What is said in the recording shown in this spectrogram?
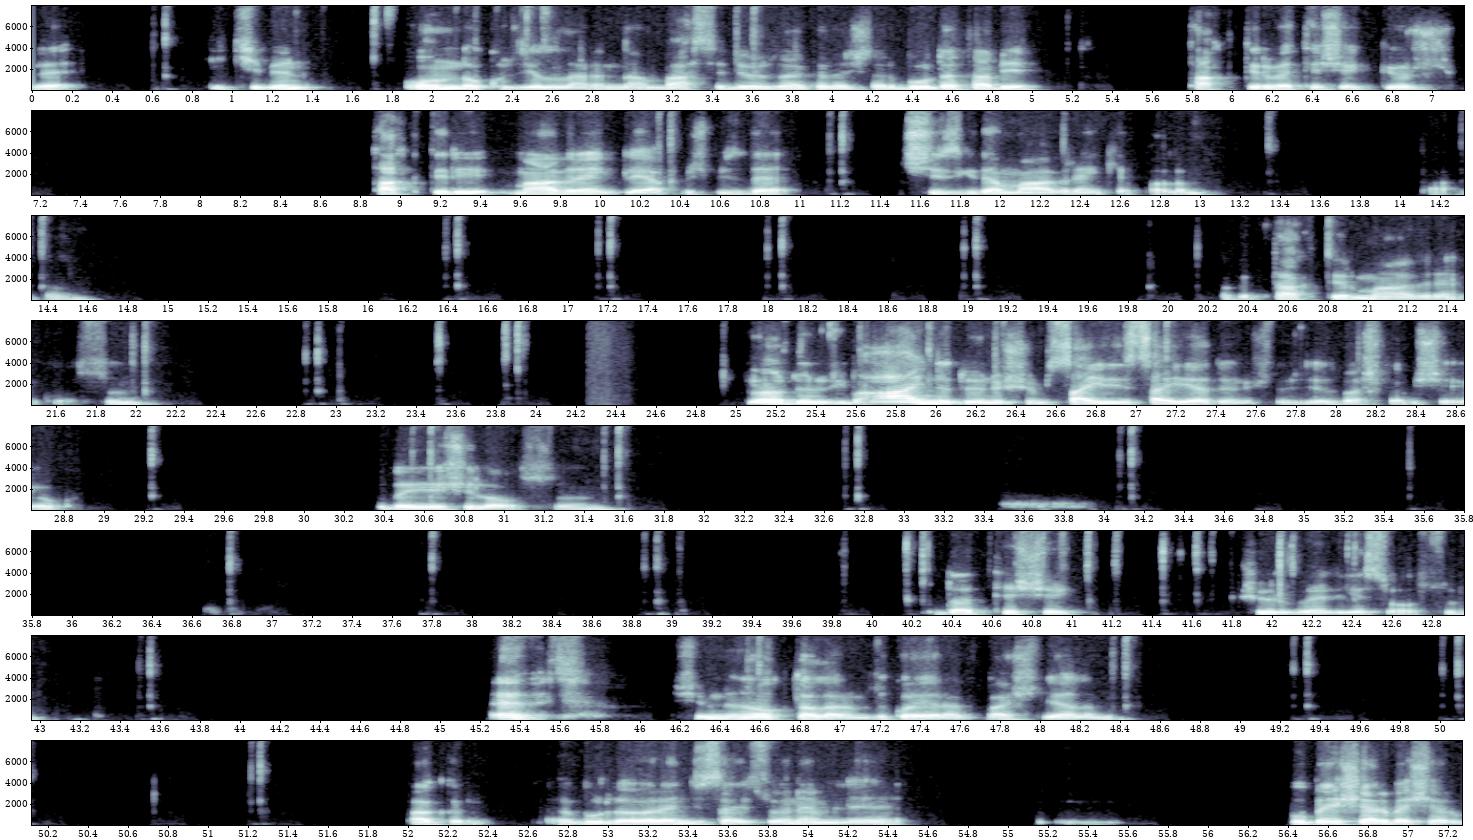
ve 2019 yıllarından bahsediyoruz arkadaşlar. Burada tabi takdir ve teşekkür takdiri mavi renkle yapmış. Biz de çizgide mavi renk yapalım. Pardon. Bakın takdir mavi renk olsun. Gördüğünüz gibi aynı dönüşüm. Sayıyı sayıya dönüştüreceğiz. Başka bir şey yok. Bu da yeşil olsun. Bu da teşekkür belgesi olsun. Evet. Şimdi noktalarımızı koyarak başlayalım. Bakın e, burada öğrenci sayısı önemli. Bu beşer beşer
